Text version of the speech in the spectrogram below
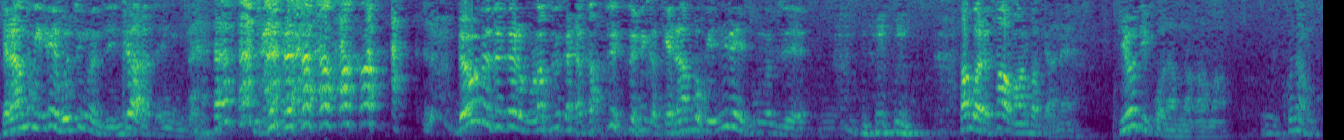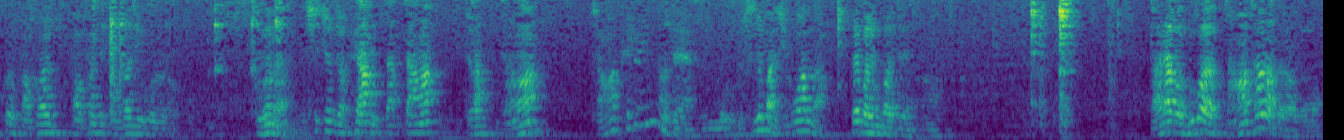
계량복이 이래 멋진 건지 이제 알았다, 형님들. 있을 때는 몰랐을 거야. 같이 있으니까 계량복이 이래 입은 건지. 한 벌에 4, 5만 원 밖에 안 해. 비옷 입고 남나가 아마. 음, 그냥, 그, 반팔, 반팔티 반바지 입고 그거는. 시청자 짱, 짱, 짱아? 짱, 짱아? 장화 필요 있나, 돼? 뭐, 슬립 안 신고 왔나? 그래, 봐좀 봐지. 나나가 누가 장화 사라더라고.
